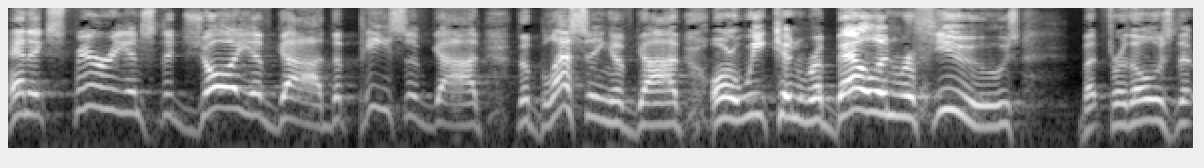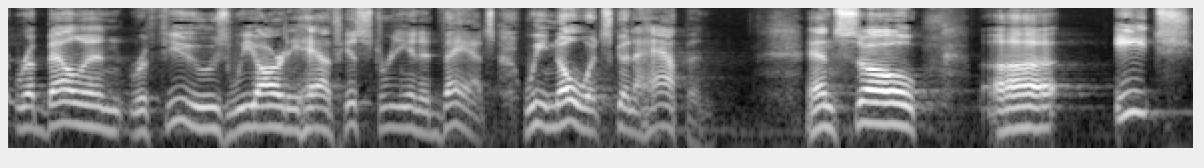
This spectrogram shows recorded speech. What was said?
and experience the joy of God, the peace of God, the blessing of God, or we can rebel and refuse but for those that rebel and refuse, we already have history in advance. We know what's going to happen. And so uh, each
